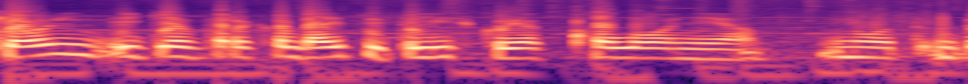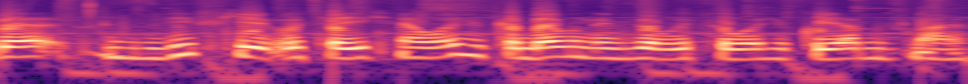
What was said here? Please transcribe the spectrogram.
Кьольн, яке перекладається італійською як колонія. Ну от де звідки оця їхня логіка, де вони взяли цю логіку, я не знаю.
